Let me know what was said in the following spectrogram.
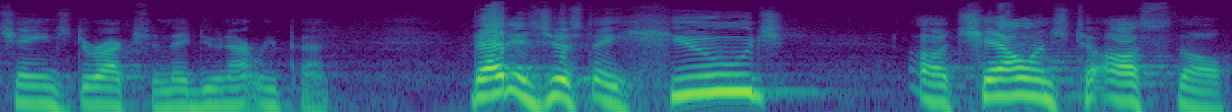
change direction. They do not repent. That is just a huge uh, challenge to us, though.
